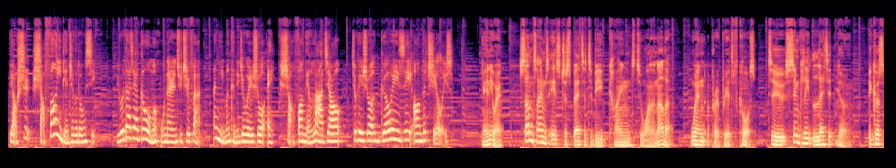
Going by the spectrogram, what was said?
表示少放一点这个东西。 比如大家跟我们湖南人去吃饭，那你们肯定就会说，哎，少放点辣椒，就可以说 go easy on the chilies。 Anyway, sometimes it's just better to be kind to one another, when appropriate, of course, to simply let it go. Because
